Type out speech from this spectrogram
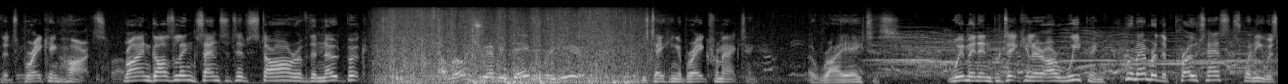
that's breaking hearts. Ryan Gosling, sensitive star of The Notebook. I wrote you every day for a year. He's taking a break from acting, a hiatus. Women in particular are weeping. Remember the protests when he was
